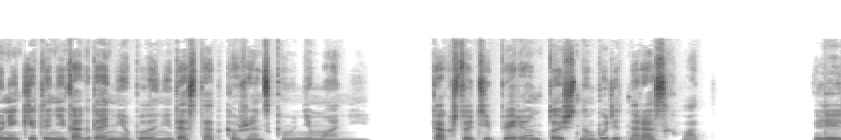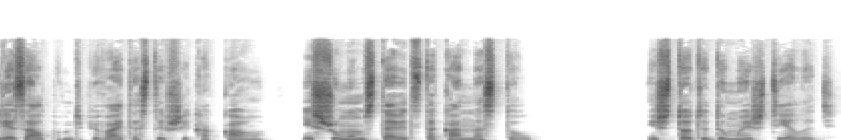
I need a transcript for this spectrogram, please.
У Никиты никогда не было недостатка в женском внимании. Так что теперь он точно будет на расхват. Лилия залпом допивает остывший какао и шумом ставит стакан на стол. «И что ты думаешь делать?»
